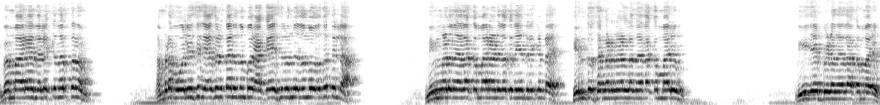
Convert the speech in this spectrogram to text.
ഇവന്മാരെ നിലയ്ക്ക് നിർത്തണം. നമ്മുടെ പോലീസ് കേസെടുത്താലൊന്നും പോരാ. കേസിലൊന്നും ഇതൊന്നും ഒതുക്കത്തില്ല നിങ്ങൾ നേതാക്കന്മാരാണ് ഇതൊക്കെ നിയന്ത്രിക്കേണ്ടത്. ഹിന്ദു സംഘടനകളുടെ നേതാക്കന്മാരും ബി ജെ പിയുടെ നേതാക്കന്മാരും.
